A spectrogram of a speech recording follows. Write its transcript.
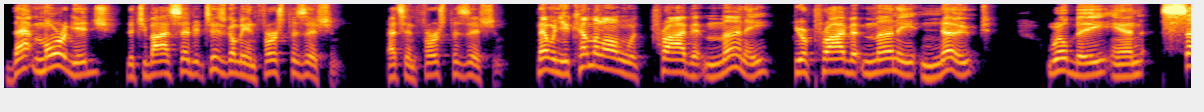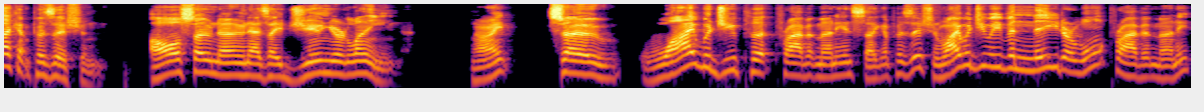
that mortgage that you buy subject to is going to be in first position. That's in first position. Now, when you come along with private money, your private money note will be in second position, also known as a junior lien. All right. So why would you put private money in second position? Why would you even need or want private money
